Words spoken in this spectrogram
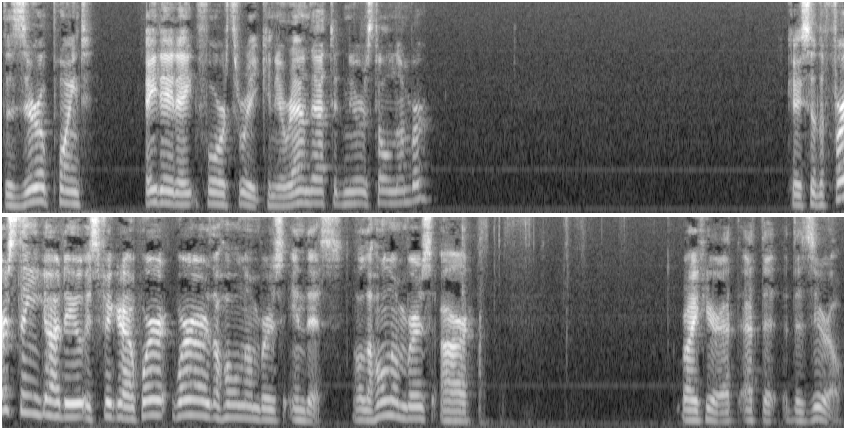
The 0.88843. Can you round that to the nearest whole number? Okay, so the first thing you got to do is figure out where, where are the whole numbers in this. Well, the whole numbers are right here at, at the, the 0,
